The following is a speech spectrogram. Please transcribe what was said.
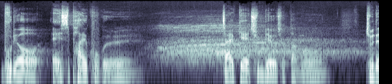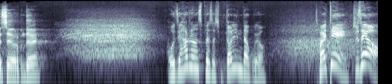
무려 에스파의 곡을 짧게 준비해 오셨다고. 준비됐어요, 여러분들? 어제 하루 연습해서 지금 떨린다고요. 자, 화이팅 주세요.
